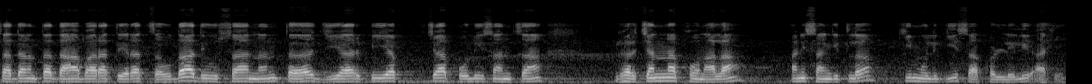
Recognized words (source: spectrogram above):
साधारणतः दहा बारा तेरा चौदा दिवसानंतर जी आर पी एफच्या पोलिसांचा घरच्यांना फोन आला आणि सांगितलं की मुलगी सापडलेली आहे.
